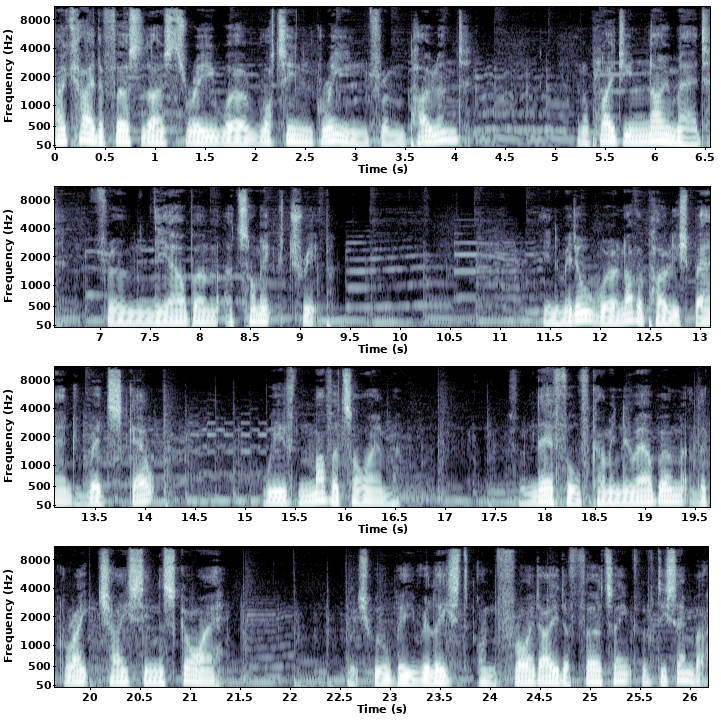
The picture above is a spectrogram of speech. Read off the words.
Okay, the first of those three were Rotting Green from Poland, and I played you Nomad from the album Atomic Trip. In the middle were another Polish band, Red Scalp, with Mother Time from their forthcoming new album, The Great Chase in the Sky, which will be released on Friday, the 13th of December.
